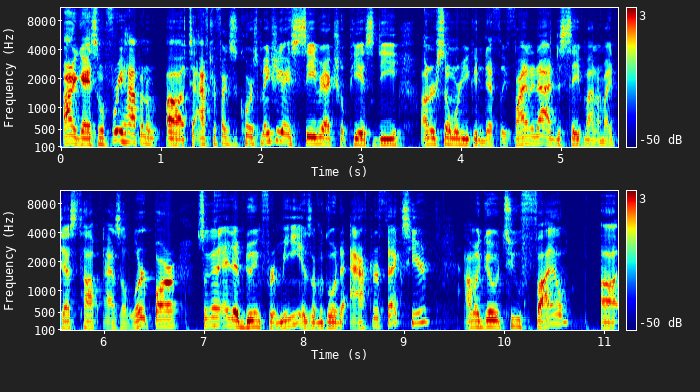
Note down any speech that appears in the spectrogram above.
Alright guys, so before you hop in, uh, to After Effects, of course, make sure you guys save your actual PSD under somewhere you can definitely find it at. I just saved mine on my desktop as alert bar. So I'm going to end up doing for me is I'm going to go to After Effects here. I'm going to go to File, uh,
